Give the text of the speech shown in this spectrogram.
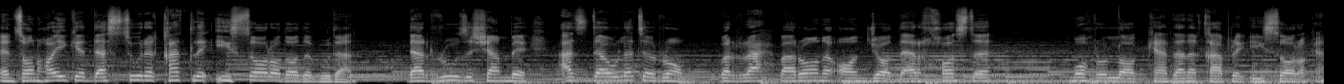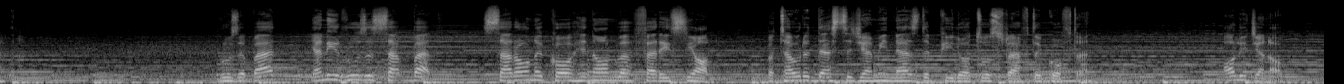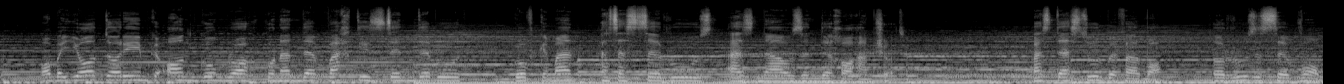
انسانهایی که دستور قتل عیسی را داده بودند. در روز شنبه از دولت روم و رهبران آنجا درخواست مهر و لاک کردن قبر عیسی را کردند. روز بعد یعنی روز سبت سران کاهنان و فریسیان به طور دست جمعی نزد پیلاتوس رفته گفتند. عالی جناب ما به یاد داریم که آن گمراه کننده وقتی زنده بود گفت که من پس از سه روز از نو زنده خواهم شد. پس دستور بفرما تا روز سوم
